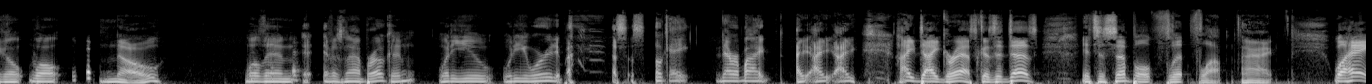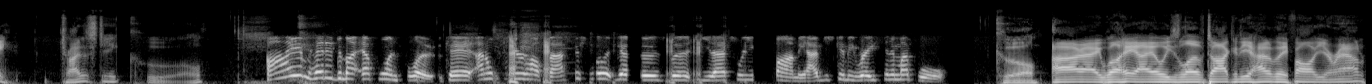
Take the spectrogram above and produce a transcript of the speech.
go, well, no. Well, then, if it's not broken, what are you what are you worried about? I says, okay, never mind. I I I, I digress because it does. It's a simple flip flop. All right. Well, hey, try to stay cool. I am headed to my F1 float. Okay, I don't care how fast or slow it goes, but yeah, that's where you find me. I'm just going to be racing in my pool. Cool. All right. Well, hey, I always love talking to you. How do they follow you around?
